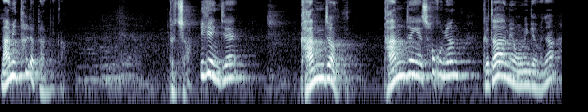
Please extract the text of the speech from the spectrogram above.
남이 틀렸다 합니까? 그렇죠. 이게 이제 감정, 감정에 속으면 그 다음에 오는 게 뭐냐?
